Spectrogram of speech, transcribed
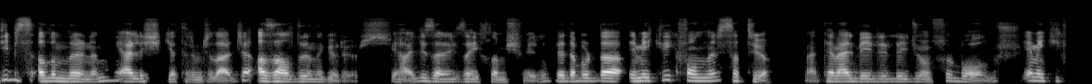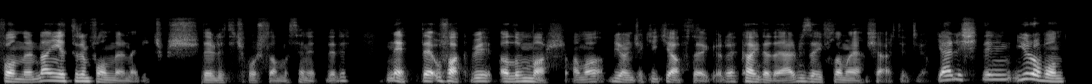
DİBS alımlarının yerleşik yatırımcılarca azaldığını görüyoruz. Bir hayli zayıf- zayıflamış veri ve de burada emeklilik fonları satıyor. Yani temel belirleyici unsur bu olmuş. Emeklilik fonlarından yatırım fonlarına geçmiş devlet içi borçlanma senetleri. Nette ufak bir alım var ama bir önceki iki haftaya göre kayda değer bir zayıflamaya işaret ediyor. Yerleşiklerin Eurobond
